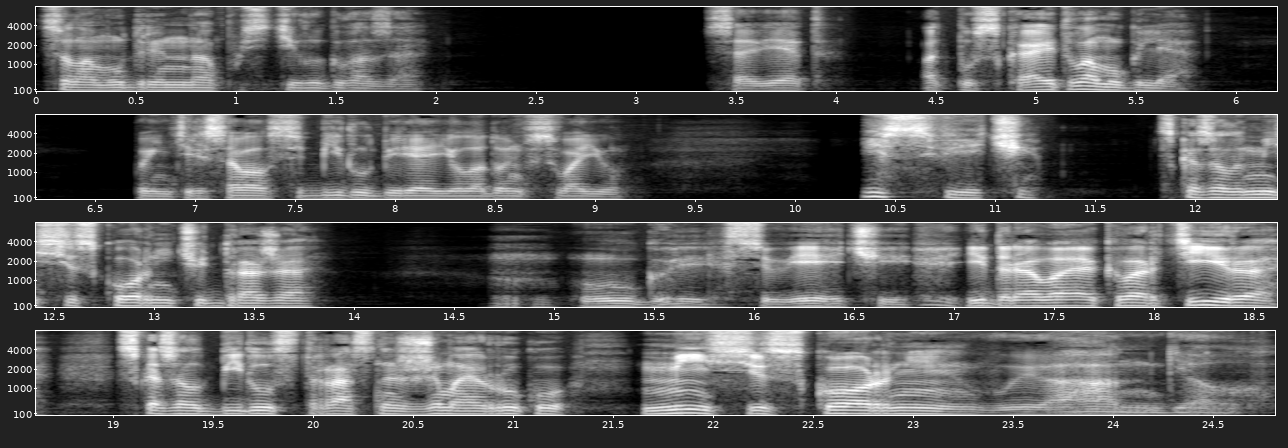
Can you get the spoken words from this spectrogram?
целомудренно опустила глаза. «Совет отпускает вам угля?» Поинтересовался Бидл, беря ее ладонь в свою. «И свечи», — сказала миссис Корни, чуть дрожа. «Уголь, свечи и даровая квартира», — сказал Бидл, страстно сжимая руку. «Миссис Корни, вы ангел».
